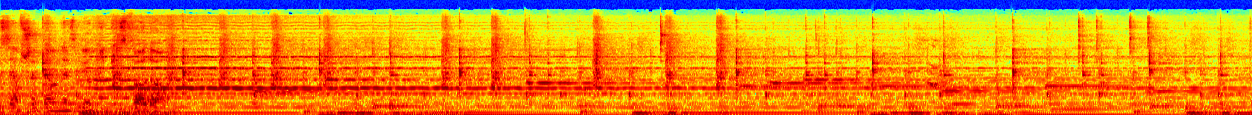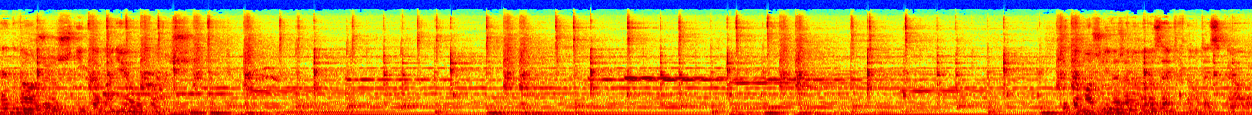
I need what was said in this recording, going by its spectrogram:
i zawsze pełne zbiorniki z wodą. Ten wąż już nikogo nie ukąsi. Możliwe, żebym rozepchnął te skały?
